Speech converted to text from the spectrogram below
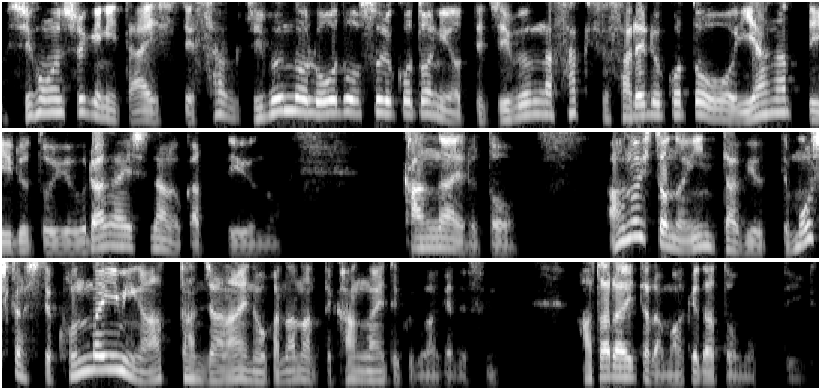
資本主義に対して自分の労働することによって自分が搾取されることを嫌がっているという裏返しなのかっていうのを考えると、あの人のインタビューってもしかしてこんな意味があったんじゃないのかななんて考えてくるわけですよ。働いたら負けだと思っている。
